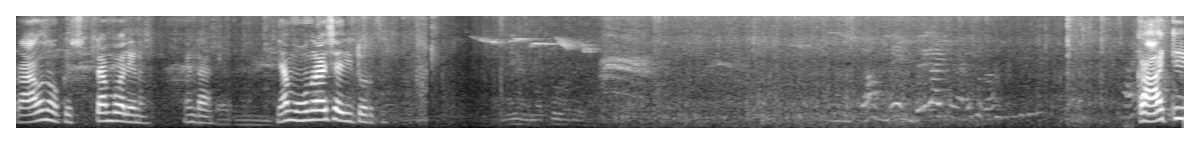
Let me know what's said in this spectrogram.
പ്രാവ് നോക്ക് ഇഷ്ടം പോലെയാണ്. വേണ്ട ഞാൻ മൂന്ന് പ്രാവശ്യം അരിയിട്ട് കൊടുക്കും. കാറ്റ്.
